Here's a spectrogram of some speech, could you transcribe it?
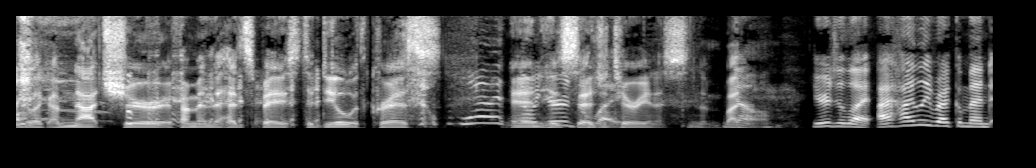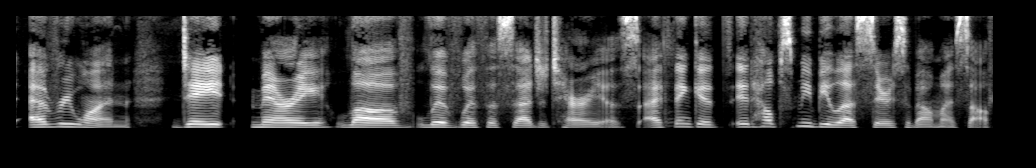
You're like, I'm not sure if I'm in the headspace to deal with Chris What? and you're his. Sagittarianness. But no, you're a delight. I highly recommend everyone date, marry, love, live with a Sagittarius. I think it it helps me be less serious about myself.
